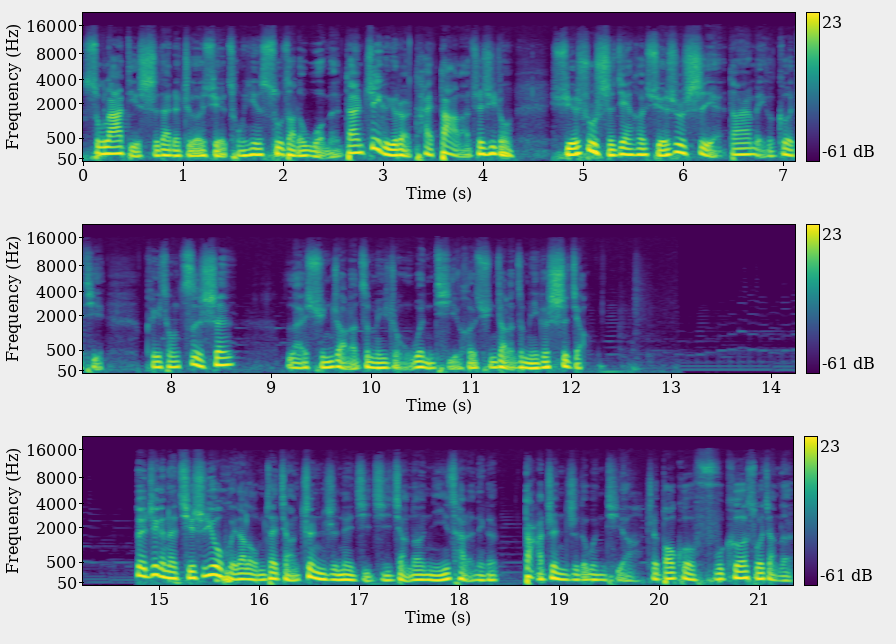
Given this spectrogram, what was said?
苏格拉底时代的哲学，重新塑造的我们。但是这个有点太大了，这是一种学术实践和学术视野。当然，每个个体。可以从自身来寻找的这么一种问题和寻找的这么一个视角。对这个呢，其实又回到了我们在讲政治那几集讲到尼采的那个大政治的问题啊，这包括福柯所讲的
